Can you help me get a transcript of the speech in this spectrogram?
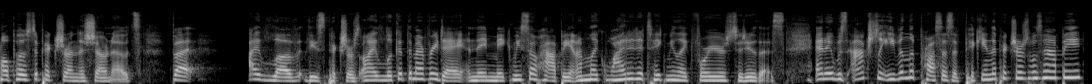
I'll post a picture in the show notes, but I love these pictures and I look at them every day and they make me so happy. And I'm like, why did it take me like four years to do this? And it was actually even the process of picking the pictures was happy.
